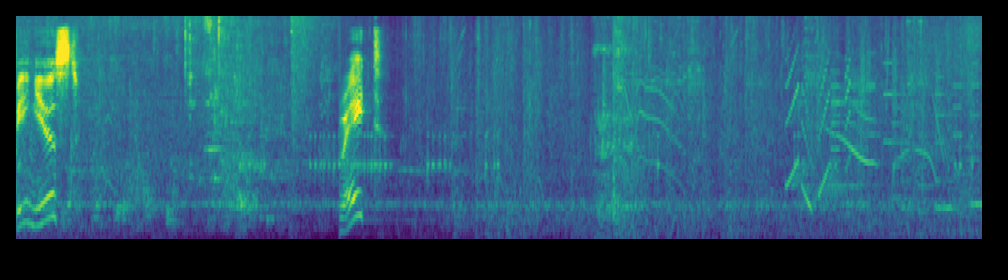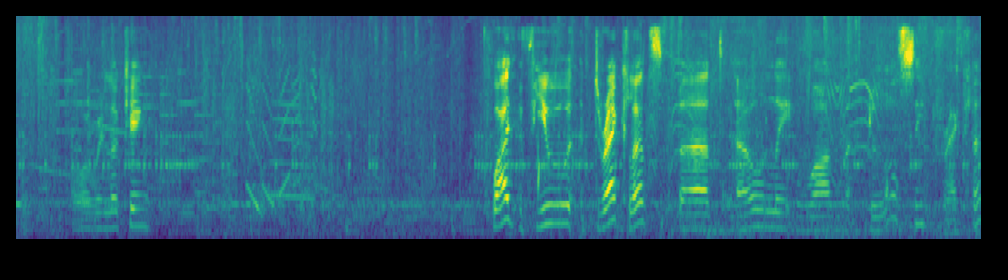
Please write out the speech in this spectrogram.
being used. Great. Looking? Quite a few Drecklets, but only one glossy Drecklet.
